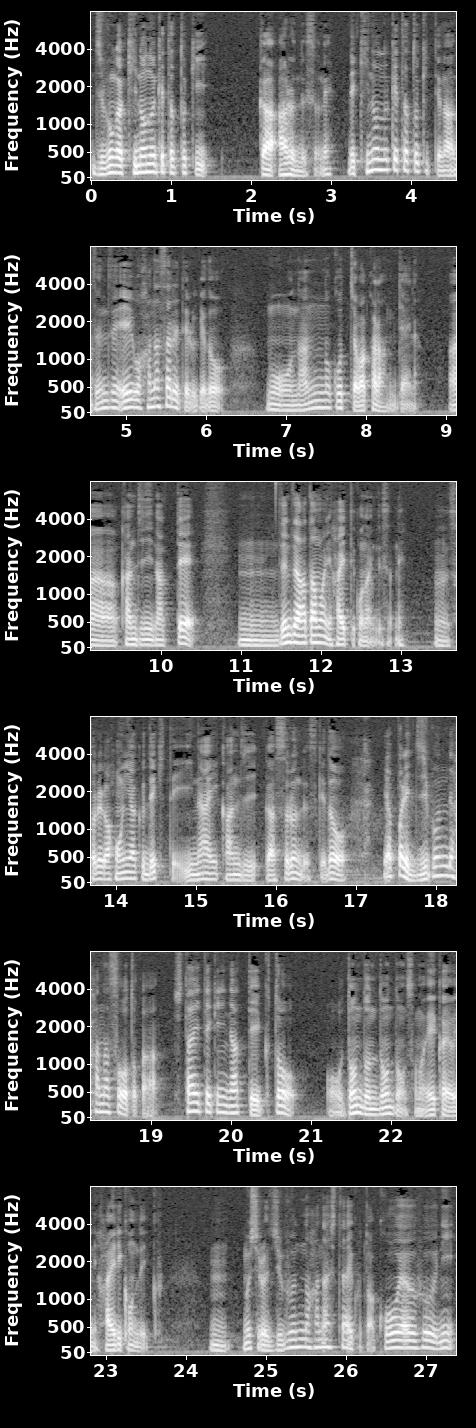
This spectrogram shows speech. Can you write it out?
う自分が気の抜けた時があるんですよね。で気の抜けた時っていうのは全然英語話されてるけどもう何のこっちゃわからんみたいなあ感じになってうん全然頭に入ってこないんですよね。うん、それが翻訳できていない感じがするんですけどやっぱり自分で話そうとか主体的になっていくとどんどんどんどんその英会話に入り込んでいく、うん、むしろ自分の話したいことはこういうふうに、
